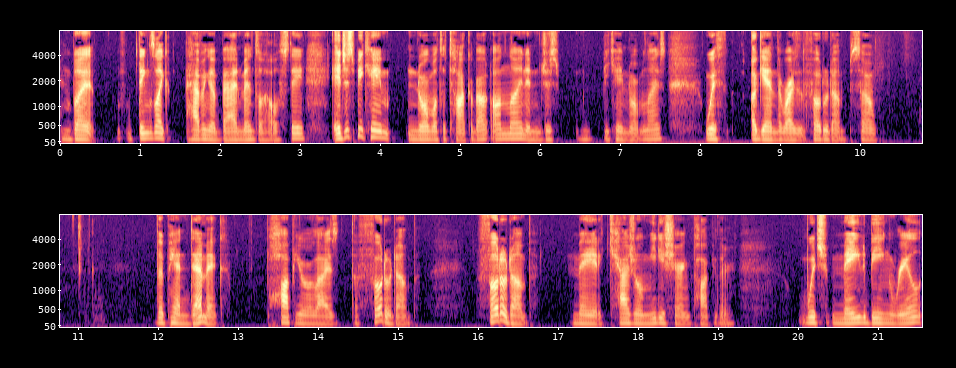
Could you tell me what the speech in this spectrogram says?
But things like having a bad mental health state, it just became normal to talk about online and just became normalized with again the rise of the photo dump. So the pandemic popularized the photo dump. Photo dump made casual media sharing popular, which made being real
